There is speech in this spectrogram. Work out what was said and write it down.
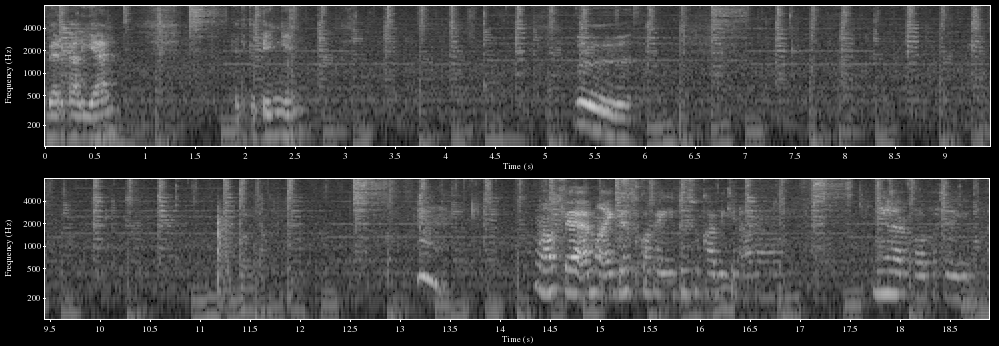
Biar kalian jadi kepingin. Uh. maaf ya emang Ega suka kayak gitu suka bikin orang ngiler kalau pas lagi makan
